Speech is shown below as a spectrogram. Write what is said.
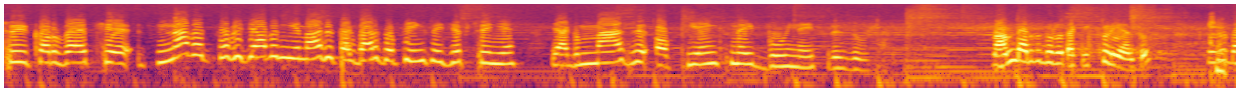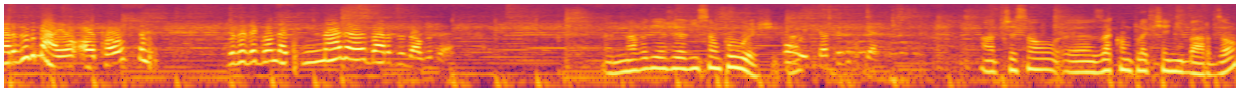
czy korwecie. Nawet powiedziałabym, nie marzy tak bardzo o pięknej dziewczynie, jak marzy o pięknej, bujnej fryzurze. Mam bardzo dużo takich klientów, którzy Czy- bardzo dbają o to, żeby wyglądać nadal bardzo dobrze. Nawet jeżeli są półłysi, tak? Pójść, oczywiście. A czy są e, zakompleksieni bardzo?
